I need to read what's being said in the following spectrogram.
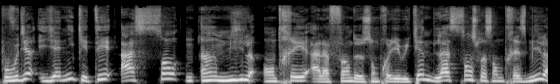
Pour vous dire, Yannick était à 101 000 entrées à la fin de son premier week-end, là 173 000.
